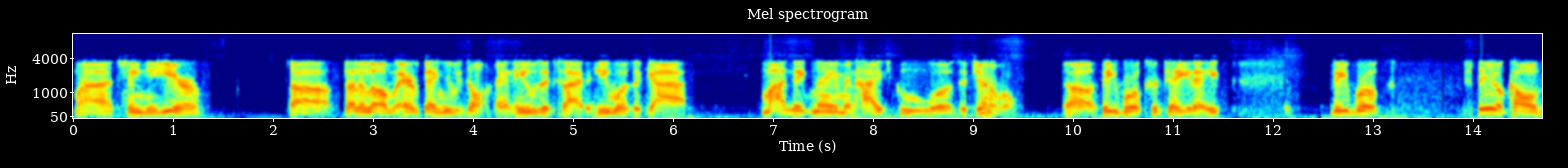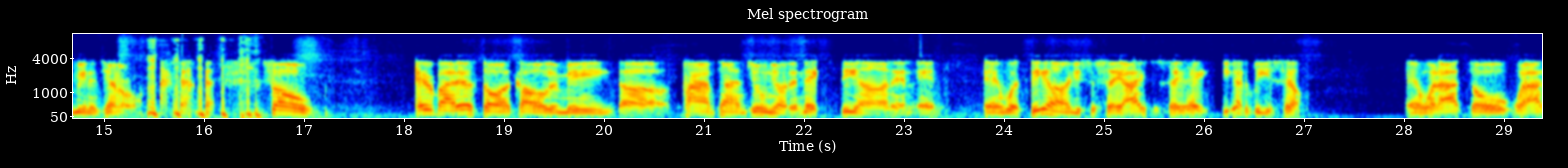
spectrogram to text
my senior year, uh, fell in love with everything he was doing, and he was excited. He was a guy. My nickname in high school was the General. Uh, D. Brooks would tell you that. He, D. Brooks still calls me the General. so everybody else started calling me uh, Primetime Junior, the next Deion, and and and what Deion used to say, I used to say, hey, you got to be yourself. And what I told, what I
